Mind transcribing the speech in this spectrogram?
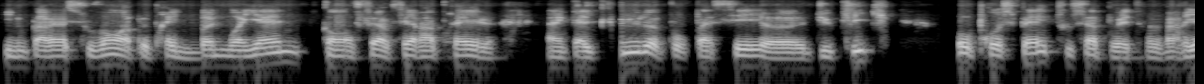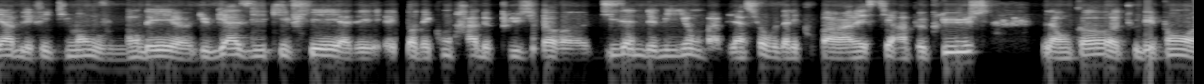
qui nous paraît souvent à peu près une bonne moyenne. Quand on faire après un calcul pour passer euh, du clic au prospect, tout ça peut être variable. Effectivement, vous vendez euh, du gaz liquéfié à des, des contrats de plusieurs dizaines de millions. Bah, bien sûr, vous allez pouvoir investir un peu plus. Là encore, tout dépend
